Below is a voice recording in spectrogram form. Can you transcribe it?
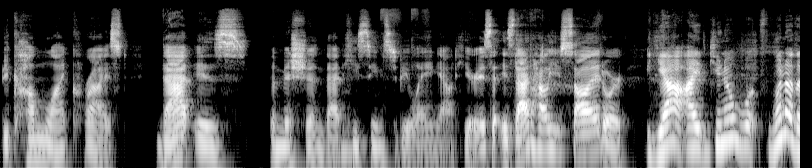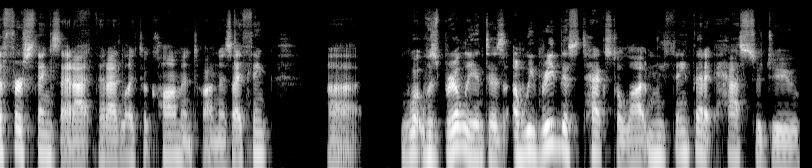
become like Christ. That is the mission that he seems to be laying out here. Is is that how you saw it or Yeah, I you know one of the first things that I that I'd like to comment on is I think uh what was brilliant is uh, we read this text a lot and we think that it has to do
